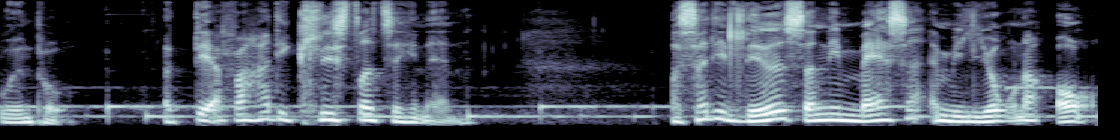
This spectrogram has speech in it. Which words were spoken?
udenpå. Og derfor har de klistret til hinanden. Og så har de levet sådan i masser af millioner år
